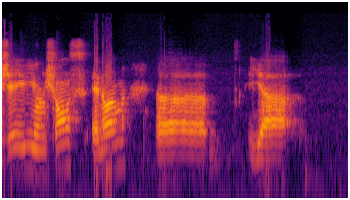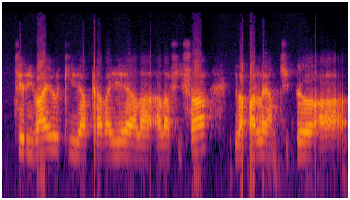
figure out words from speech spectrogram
J'ai eu une chance énorme. Euh, Il y a Thierry Weil qui a travaillé à la, à la FIFA. Il a parlé un petit peu à-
